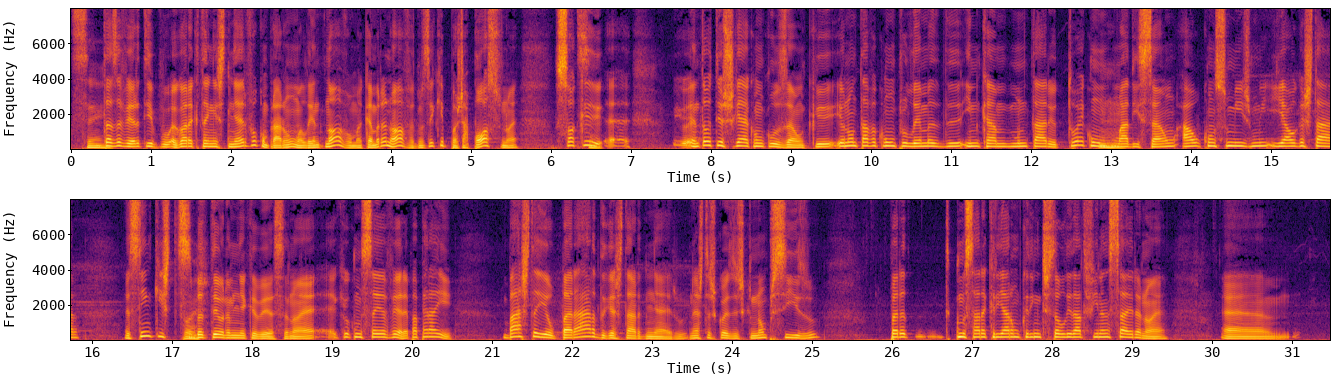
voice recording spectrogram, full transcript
Sim. Estás a ver, tipo, agora que tenho este dinheiro vou comprar uma lente nova, uma câmera nova, não sei o quê, pô, já posso, não é? Só que uh, então eu cheguei à conclusão que eu não estava com um problema de income monetário, estou é com Uhum. uma adição ao consumismo e ao gastar. Assim que isto se Pois. bateu na minha cabeça, não é? É que eu comecei a ver, epá, espera aí, basta eu parar de gastar dinheiro nestas coisas que não preciso para começar a criar um bocadinho de estabilidade financeira, não é?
